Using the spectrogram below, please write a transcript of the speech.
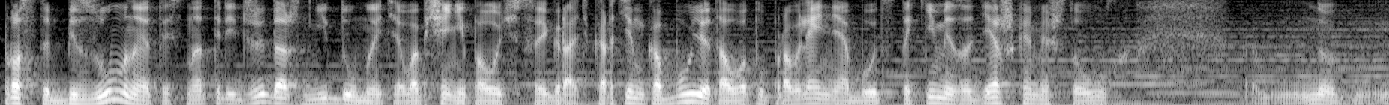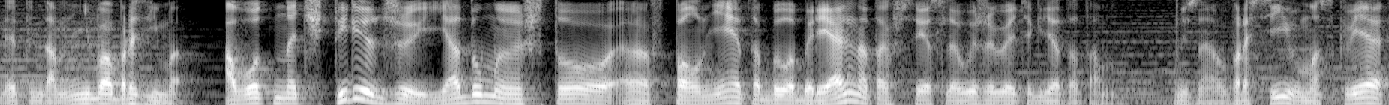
просто безумная, то есть на 3G даже не думайте, вообще не получится играть. Картинка будет, а вот управление будет с такими задержками, что ух, ну, это там невообразимо. А вот на 4G, я думаю, что э, вполне это было бы реально, так что если вы живете где-то там, не знаю, в России, в Москве,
